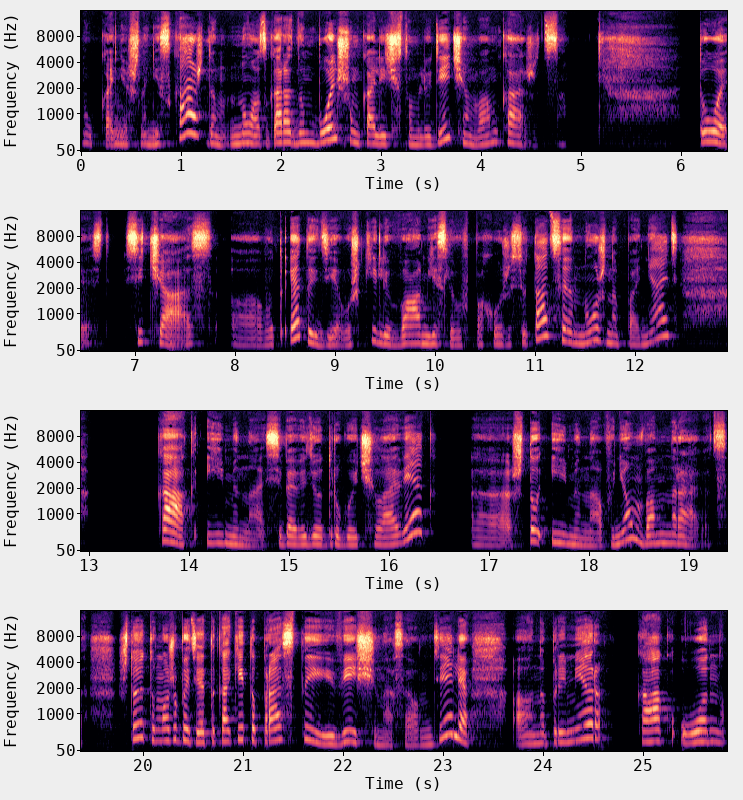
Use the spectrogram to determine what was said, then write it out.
ну, конечно, не с каждым, но с гораздо большим количеством людей, чем вам кажется. То есть сейчас э, вот этой девушке или вам, если вы в похожей ситуации, нужно понять, как именно себя ведет другой человек, э, что именно в нем вам нравится. Что это может быть? Это какие-то простые вещи на самом деле, например, как он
